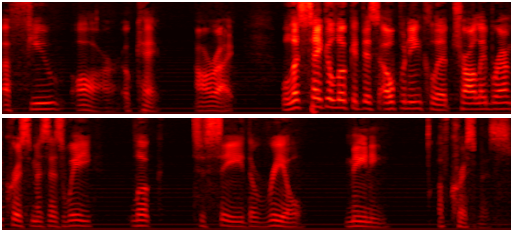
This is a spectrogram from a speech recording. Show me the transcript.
A few are, okay. All right. Well, let's take a look at this opening clip, Charlie Brown Christmas, as we look to see the real meaning of Christmas.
